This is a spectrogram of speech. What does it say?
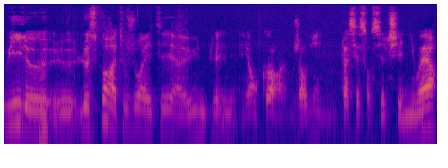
oui, le, mm. le, le, sport a toujours été une et encore aujourd'hui une place essentielle chez Anywhere.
